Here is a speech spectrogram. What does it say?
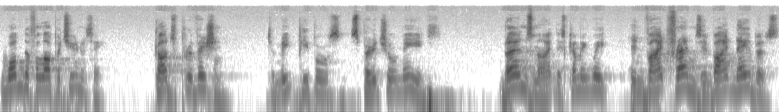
Wonderful opportunity. God's provision to meet people's spiritual needs. Burns night this coming week. Invite friends, invite neighbors.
